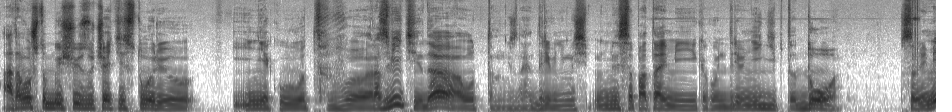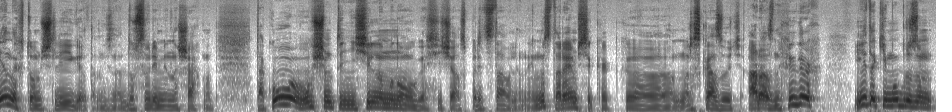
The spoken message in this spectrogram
а того, чтобы еще изучать историю и некую вот в развитии, да, от, там, не знаю, древней Месопотамии, какого-нибудь древнего Египта до современных, в том числе игр, там, не знаю, до современных шахмат, такого, в общем-то, не сильно много сейчас представлено. И мы стараемся как э, рассказывать о разных играх, и таким образом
